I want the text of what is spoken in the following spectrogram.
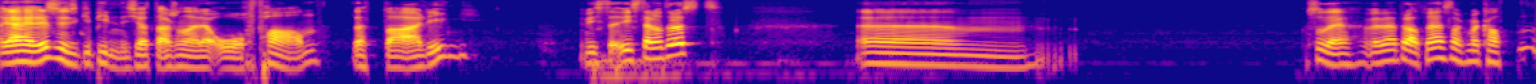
Jeg heller syns ikke pinnekjøtt er sånn herre Å, faen, dette er digg. Hvis det, hvis det er noen trøst. Um, så det. Hvem jeg prater med? Jeg snakker med katten.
